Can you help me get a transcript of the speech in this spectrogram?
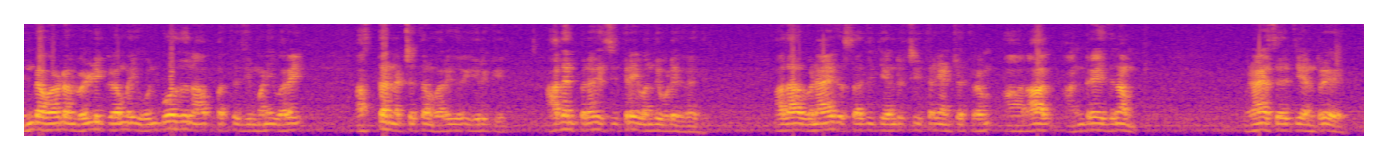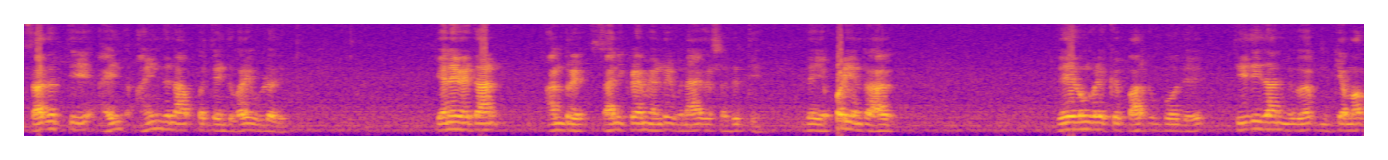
இந்த வருடம் வெள்ளிக்கிழமை ஒன்பது நாற்பத்தஞ்சு மணி வரை அஸ்த நட்சத்திரம் வருக இருக்கு. அதன் பிறகு சித்திரை வந்து விடுகிறது. அதாவது விநாயகர் சதுர்த்தி என்று சித்திரை நட்சத்திரம். ஆனால் அன்றைய தினம் விநாயகர் சதுர்த்தி அன்று சதுர்த்தி ஐந்து ஐந்து நாற்பத்தைந்து வரை உள்ளது. எனவே தான் அன்று சனிக்கிழமை அன்று விநாயகர் சதுர்த்தி. இதை எப்படி என்றால் தெய்வங்களுக்கு பார்க்கும்போது திதி தான் மிக முக்கியமாக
